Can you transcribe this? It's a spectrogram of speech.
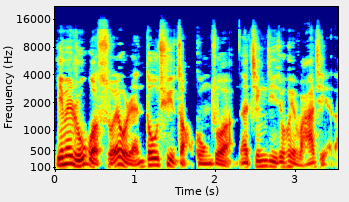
因为如果所有人都去找工作，那经济就会瓦解的。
